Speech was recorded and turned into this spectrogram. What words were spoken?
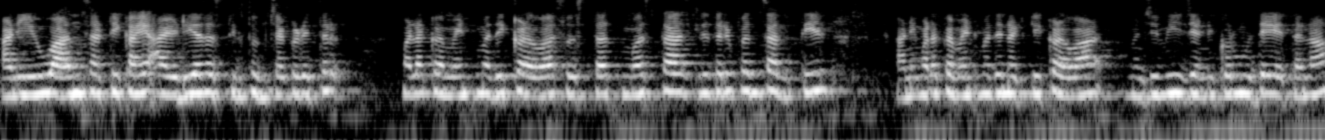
आणि वाणसाठी काही आयडियाज असतील तुमच्याकडे तर मला कमेंटमध्ये कळवा. स्वस्तात मस्त असले तरी पण चालतील. आणि मला कमेंटमध्ये नक्की कळवा. म्हणजे मी जेणेकरून उद्या येताना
